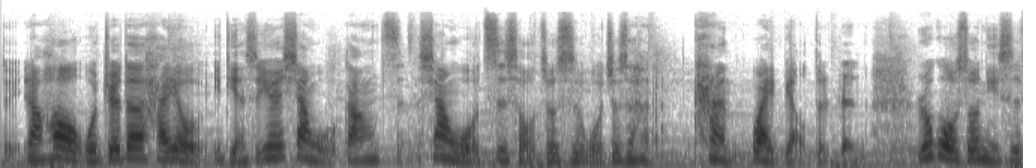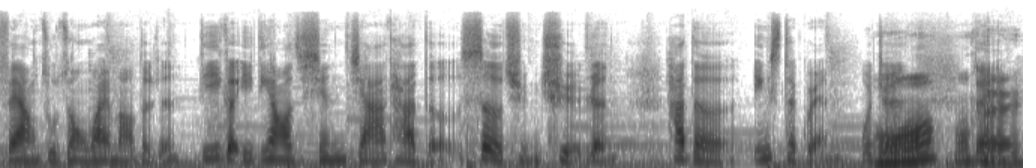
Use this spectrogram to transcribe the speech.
对，然后我觉得还有一点是因为像我刚自像我自首，就是我就是很看外表的人。如果说你是非常注重外貌的人，第一个一定要先加他的社群确认，他的 Instagram。我觉得、哦、OK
